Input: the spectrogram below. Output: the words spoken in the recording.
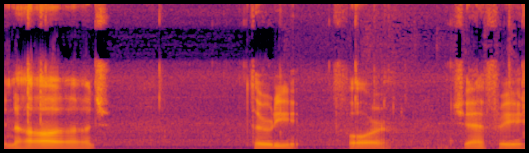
Minhaj 34 Jaffry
